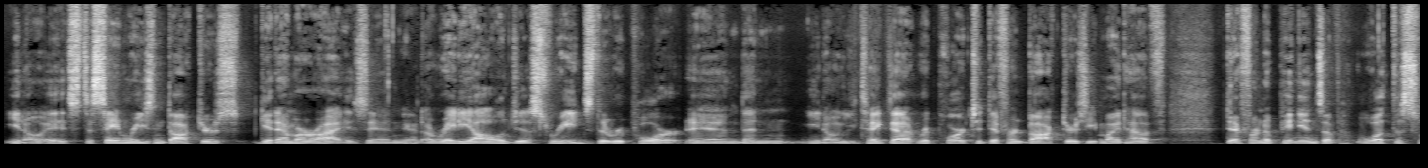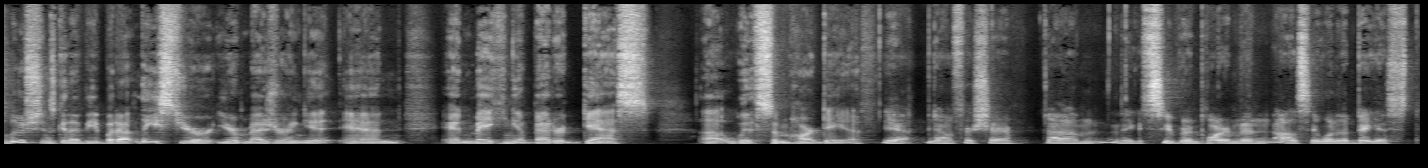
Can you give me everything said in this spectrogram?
you know, it's the same reason doctors get MRIs and yeah. a radiologist reads the report, and then you know you take that report to different doctors. You might have different opinions of what the solution is going to be, but at least you're you're measuring it and and making a better guess uh, with some hard data. Yeah, no, for sure. Um, I think it's super important, and honestly, one of the biggest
